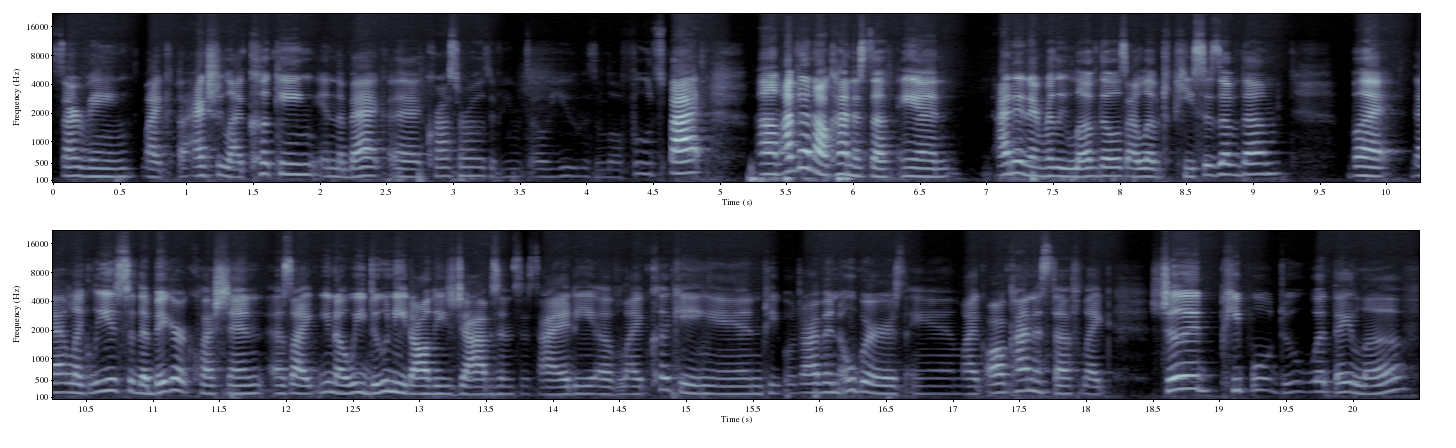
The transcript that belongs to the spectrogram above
serving, like actually like cooking in the back at Crossroads. If you know you is a little food spot. Um, I've done all kind of stuff, and I didn't really love those. I loved pieces of them, but that like leads to the bigger question as like you know we do need all these jobs in society of like cooking and people driving Ubers and like all kind of stuff. Like, should people do what they love?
